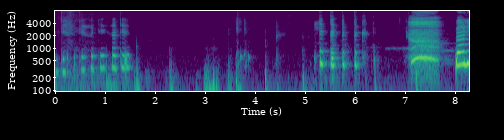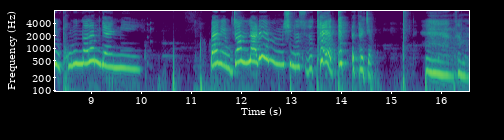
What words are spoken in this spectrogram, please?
Hadi, hadi, hadi, hadi. Tık tık tık tık. Benim torunlarım gelmiş. Benim canlarım. Şimdi sizi tek tek öpeceğim. tamam.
